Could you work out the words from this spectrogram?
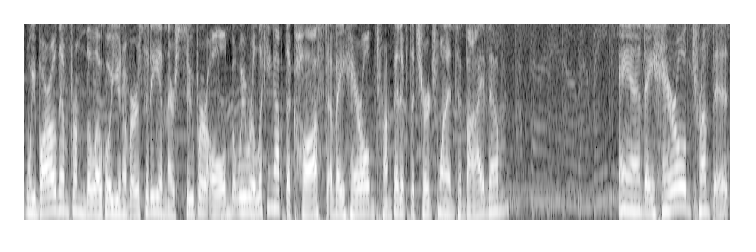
we borrow them from the local university and they're super old but we were looking up the cost of a herald trumpet if the church wanted to buy them. And a herald trumpet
